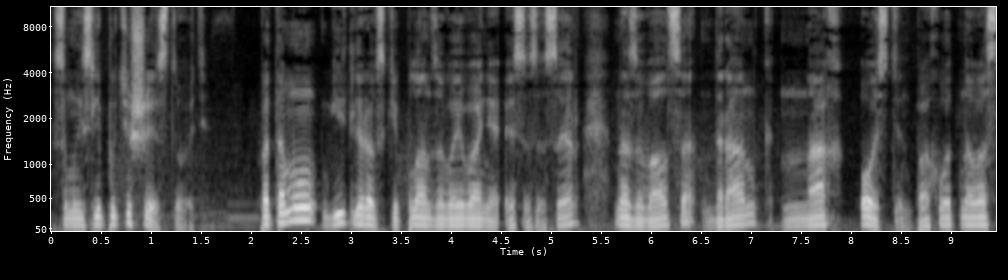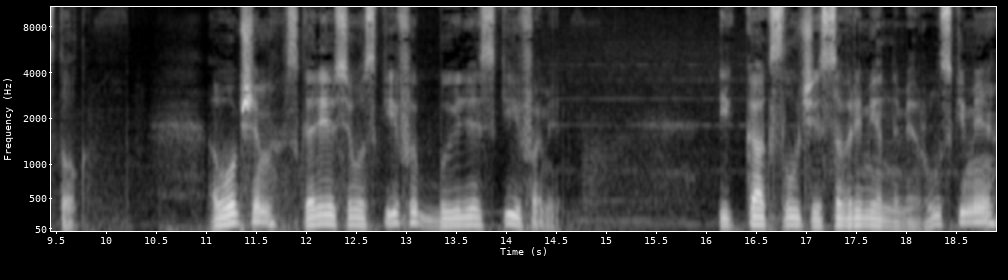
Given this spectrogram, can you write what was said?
в смысле путешествовать. Потому гитлеровский план завоевания СССР назывался «Дранг нах Остин» – «Поход на восток». В общем, скорее всего, скифы были скифами – и как в случае с современными русскими,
